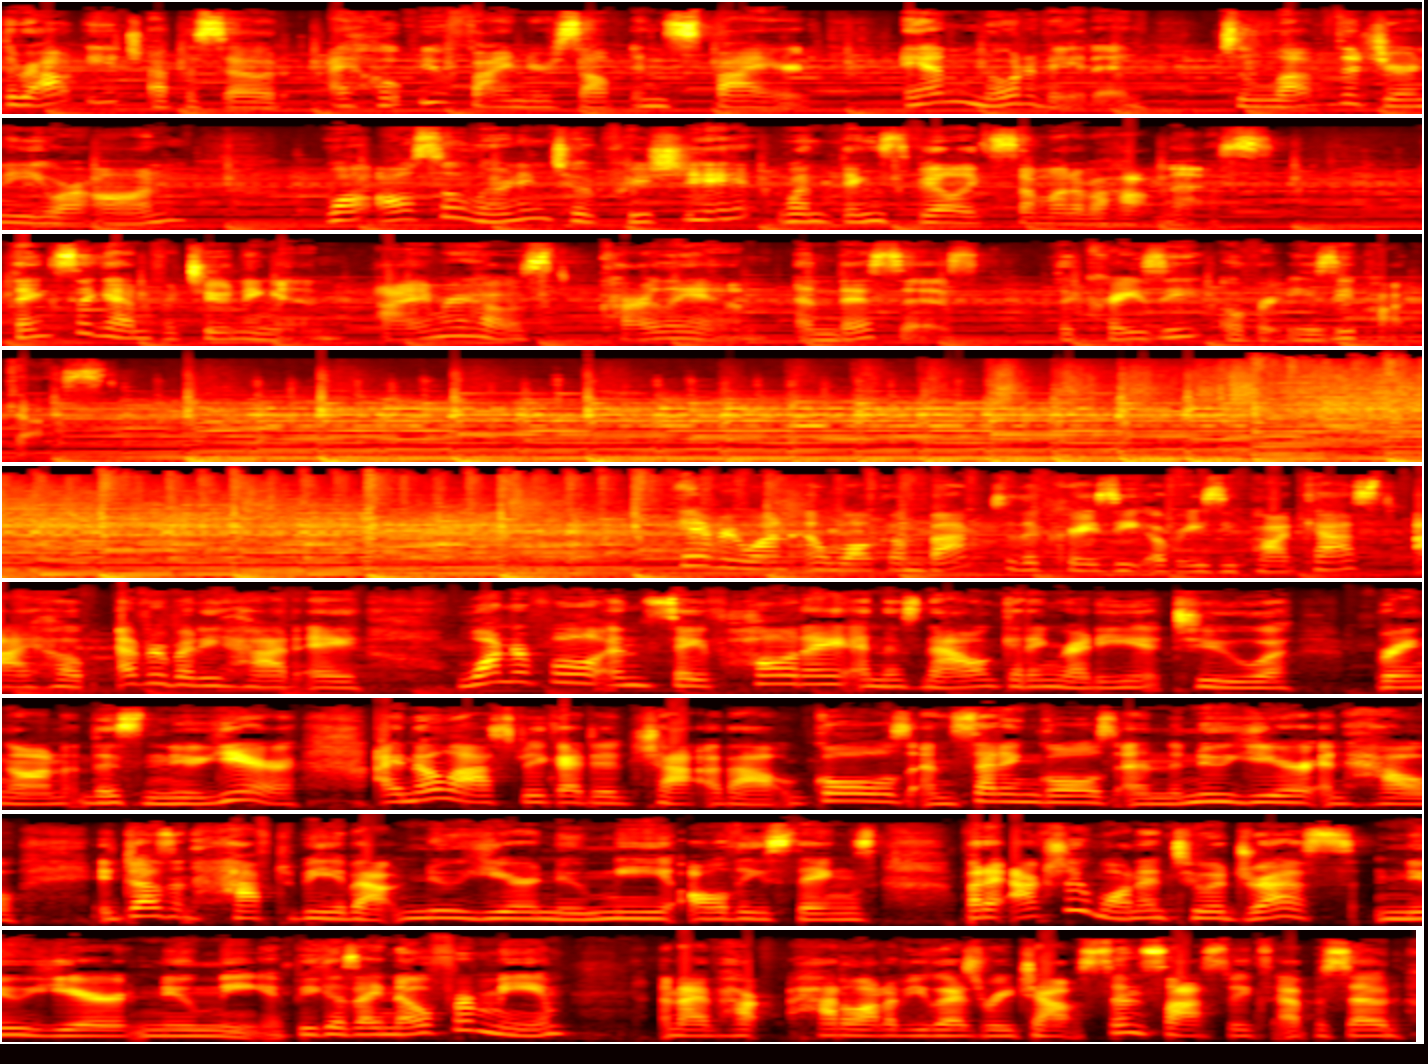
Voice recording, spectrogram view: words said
Throughout each episode, I hope you find yourself inspired and motivated to love the journey you are on while also learning to appreciate when things feel like somewhat of a hot mess. Thanks again for tuning in. I am your host, Carly Ann, and this is the Crazy Over Easy podcast. Everyone, and welcome back to the Crazy Over Easy podcast. I hope everybody had a wonderful and safe holiday and is now getting ready to bring on this new year. I know last week I did chat about goals and setting goals and the new year and how it doesn't have to be about new year, new me, all these things, but I actually wanted to address new year, new me because I know for me, and I've ha- had a lot of you guys reach out since last week's episode.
